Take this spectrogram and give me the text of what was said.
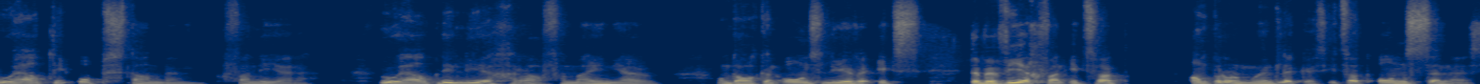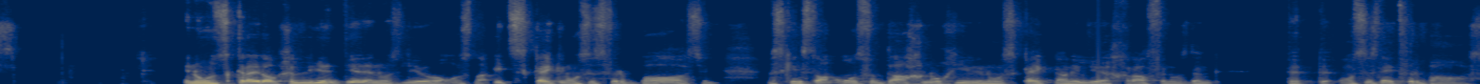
Hoe help die opstanding van die Here? Hoe help die leë graf vir my en jou om dalk in ons lewe iets te beweeg van iets wat amper onmoontlik is, iets wat onsin is. En ons kry dalk geleenthede in ons lewe waar ons na iets kyk en ons is verbaas en miskien staan ons vandag nog hier en ons kyk na die leë graf en ons dink dit ons is net verbaas.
